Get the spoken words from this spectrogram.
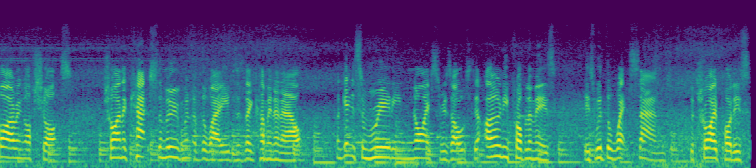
firing off shots, trying to catch the movement of the waves as they come in and out. I'm getting some really nice results. The only problem is, is with the wet sand, the tripod is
